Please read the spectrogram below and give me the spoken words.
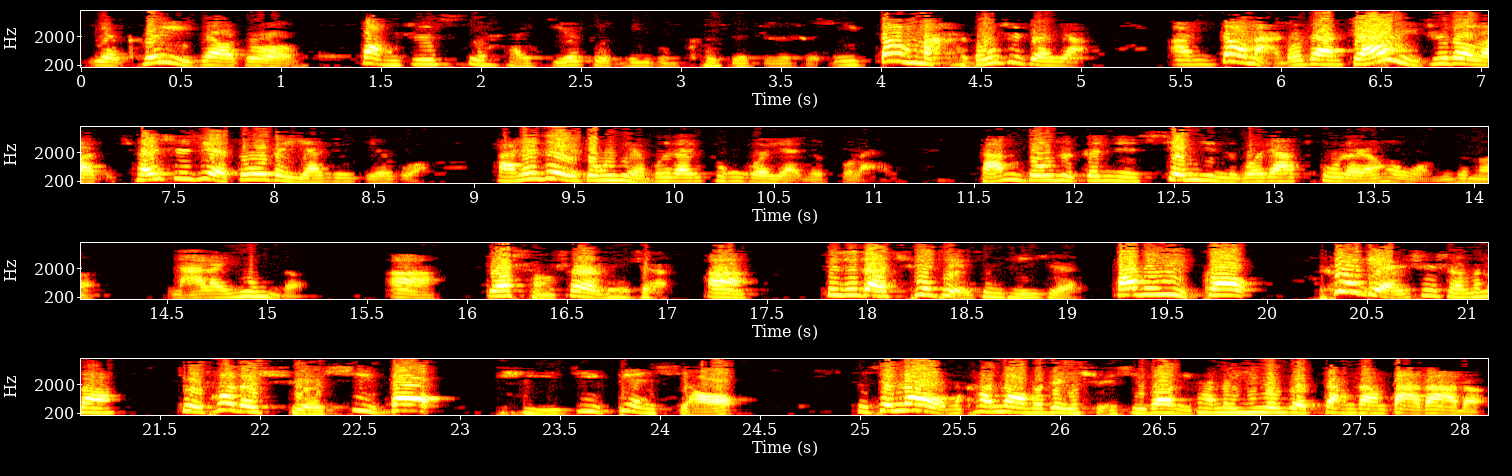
也可以叫做放之四海皆准的一种科学知识。你到哪儿都是这样啊，你到哪儿都这样，只要你知道了，全世界都是这研究结果。反正这个东西也不是咱中国研究出来的，咱们都是跟着先进的国家出来，然后我们这么拿来用的啊，比较省事儿这是啊，这就叫缺铁性贫血，发病率高，特点是什么呢？就是它的血细胞体积变小，就现在我们看到的这个血细胞，你看它一个个胀胀大大的。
